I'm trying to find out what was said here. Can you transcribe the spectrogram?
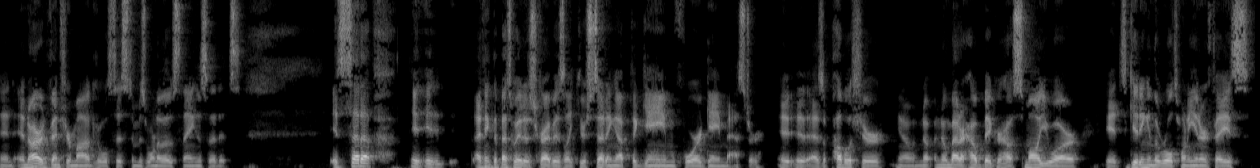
and, and our adventure module system is one of those things that it's it's set up. It, it, I think the best way to describe it is like you're setting up the game for a game master. It, as a publisher, you know, no, no matter how big or how small you are, it's getting in the Roll Twenty interface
